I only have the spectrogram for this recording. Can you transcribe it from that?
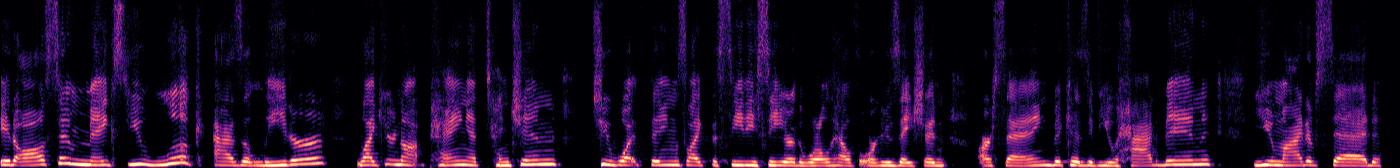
it also makes you look as a leader like you're not paying attention to what things like the CDC or the World Health Organization are saying. Because if you had been, you might have said,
